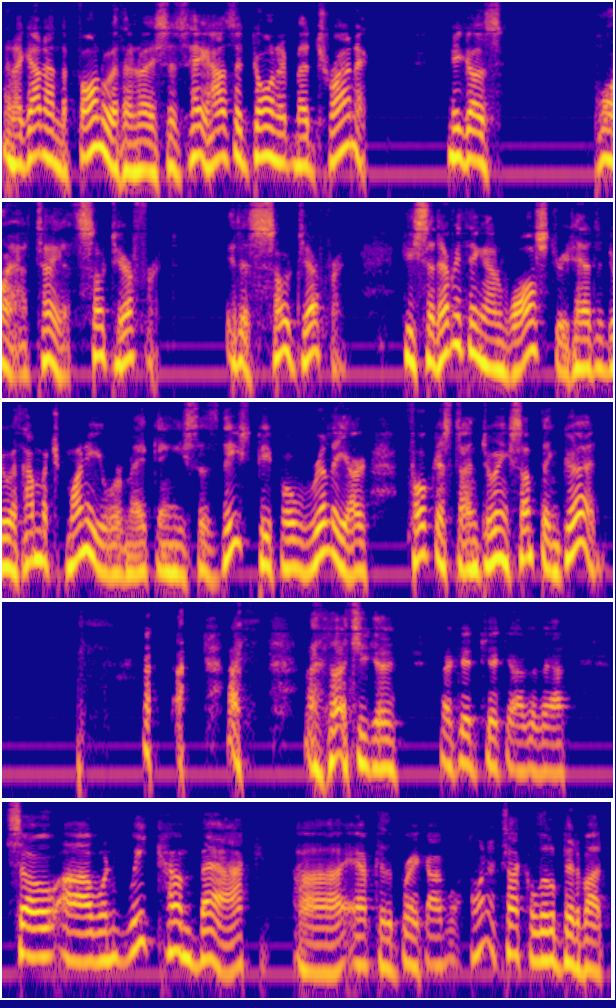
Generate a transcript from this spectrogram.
and I got on the phone with him, and I says, "Hey, how's it going at Medtronic?" And he goes, boy, I'll tell you, it's so different. It is so different. He said everything on Wall Street had to do with how much money you were making. He says these people really are focused on doing something good. I, I thought you get a good kick out of that. So uh, when we come back uh, after the break, I, w- I want to talk a little bit about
